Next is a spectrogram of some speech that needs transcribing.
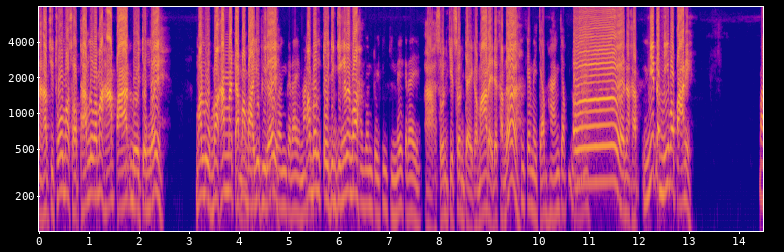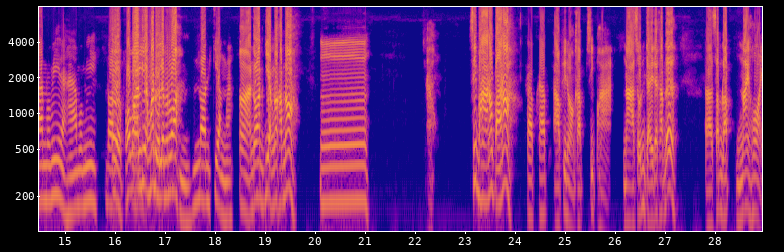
นะครับสิโทรมาสอบถามหรือว่ามาหาป้าโดยตรงเลย มาลูบมาค้ำมาจับมาบ่ายอยู่พี่เลย เบิ่งก็ได้มามาเบิ่งตัวจริงๆเลยแม่นบ่มาเบิ่งตัวจริงๆได้ก็ได้อ่า สนจิตสนใจก็มาได้เด้อครับเด้อมันจังไหนจับหางจับเออนะครับมีตำหนี้บ่ป้านี่บ้านบ่มีนะหาบ่มีนอนเออเพราะว่าเลี้ยงมาโดนเลยมันว่าอืมนอนเกี่ยงมาอ่าดอนเกี่ยงเนาะครับเนาะอืมอ้าวสิบหาเนาะป่าเนาะ ครับครับอ้าวพี่น้องครับสิบหาน่าสนใจนะครับเด้ออ่าสำหรับนายห้อย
